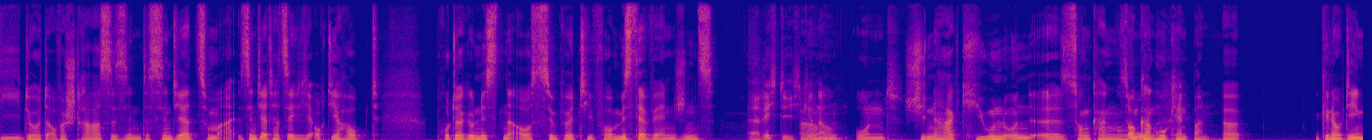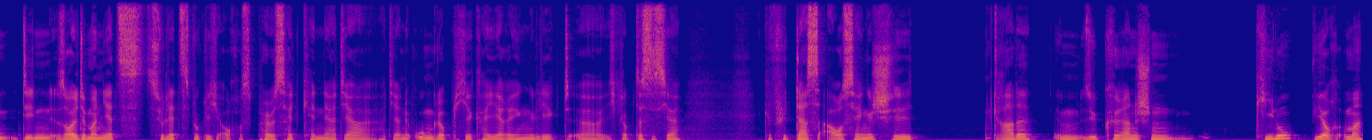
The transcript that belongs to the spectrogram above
die dort auf der Straße sind. Das sind ja zum sind ja tatsächlich auch die Hauptprotagonisten aus Sympathy for Mr. Vengeance. Äh, richtig, genau. Ähm, und Shin Ha Kyun und äh, Song Kang Ho. Song Kang Ho kennt man. Äh, genau, den, den sollte man jetzt zuletzt wirklich auch aus Parasite kennen. Der hat ja, hat ja eine unglaubliche Karriere hingelegt. Äh, ich glaube, das ist ja gefühlt das Aushängeschild gerade im südkoreanischen Kino, wie auch immer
